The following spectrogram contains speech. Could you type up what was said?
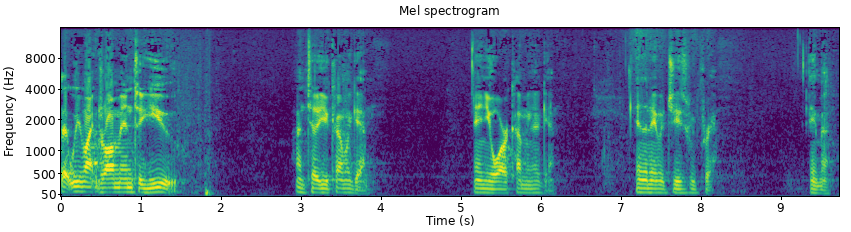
That we might draw men to you until you come again. And you are coming again. In the name of Jesus, we pray. Amen.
